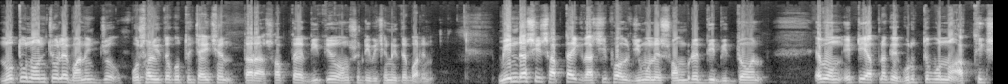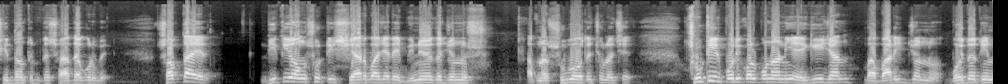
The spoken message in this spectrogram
নতুন অঞ্চলে বাণিজ্য প্রসারিত করতে চাইছেন, তারা সপ্তাহের দ্বিতীয় অংশটি বেছে নিতে পারেন। মীন রাশির সাপ্তাহিক রাশিফল জীবনে সমৃদ্ধি বিদ্যমান এবং এটি আপনাকে গুরুত্বপূর্ণ আর্থিক সিদ্ধান্ত নিতে সহায়তা করবে। সপ্তাহের দ্বিতীয় অংশটি শেয়ার বাজারে বিনিয়োগের জন্য আপনার শুভ হতে চলেছে। ছুটির পরিকল্পনা নিয়ে এগিয়ে যান বা বাড়ির জন্য বৈদ্যুতিন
